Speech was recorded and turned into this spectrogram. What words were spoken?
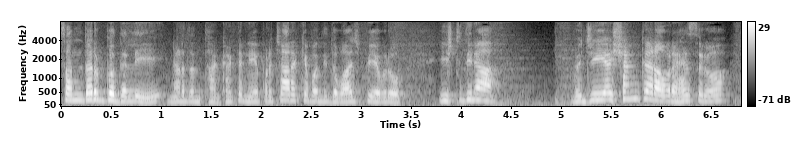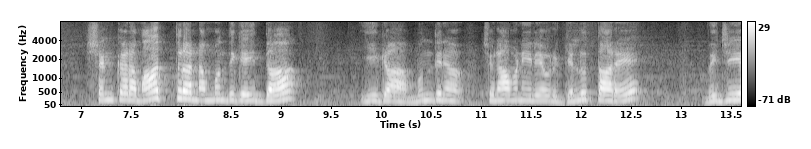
ಸಂದರ್ಭದಲ್ಲಿ ನಡೆದಂಥ ಘಟನೆ ಪ್ರಚಾರಕ್ಕೆ ಬಂದಿದ್ದ ವಾಜಪೇಯಿ ಅವರು ಇಷ್ಟು ದಿನ ವಿಜಯಶಂಕರ್ ಅವರ ಹೆಸರು. ಶಂಕರ ಮಾತ್ರ ನಮ್ಮೊಂದಿಗೆ ಇದ್ದ. ಈಗ ಮುಂದಿನ ಚುನಾವಣೆಯಲ್ಲಿ ಅವರು ಗೆಲ್ಲುತ್ತಾರೆ. ವಿಜಯ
